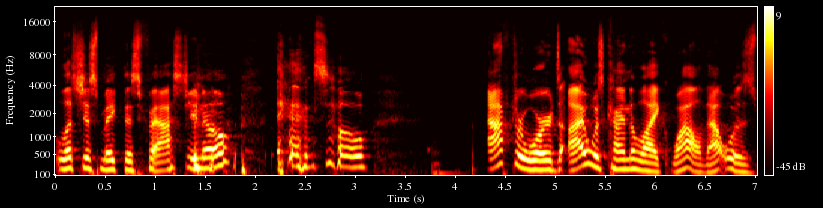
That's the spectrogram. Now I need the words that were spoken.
let's just make this fast, you know? and so afterwards, I was kind of like, wow, that was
